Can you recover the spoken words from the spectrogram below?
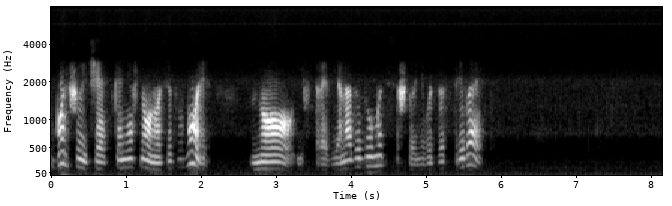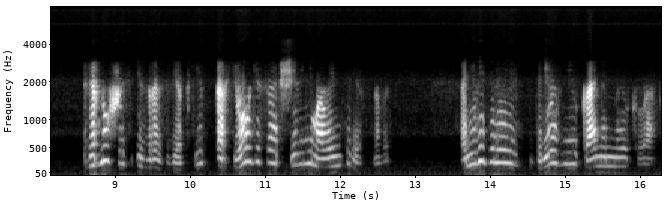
Большую часть, конечно, уносит в море, но и в траве, надо думать, что-нибудь застревает. Вернувшись из разведки, археологи сообщили немало интересного. Они видели древнюю каменную кладку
